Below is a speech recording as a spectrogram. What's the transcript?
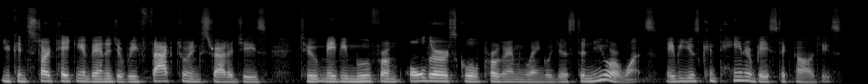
You can start taking advantage of refactoring strategies to maybe move from older school programming languages to newer ones. Maybe use container based technologies.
